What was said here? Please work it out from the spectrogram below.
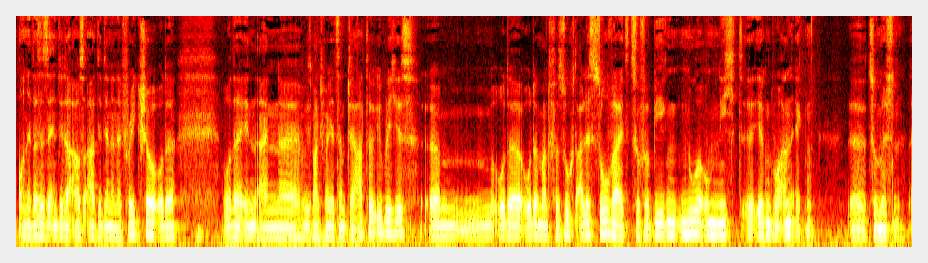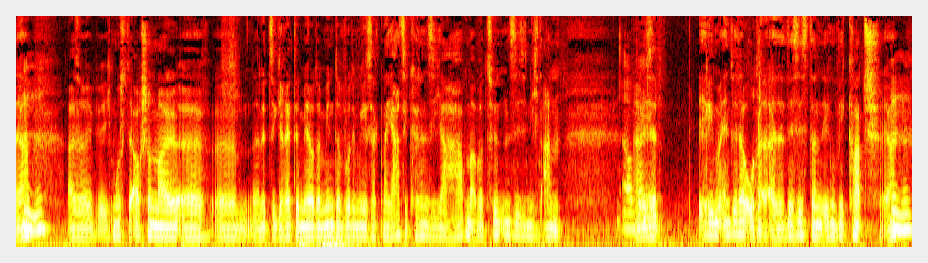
Ohne dass es entweder ausartet in eine Freakshow oder oder in ein, äh, wie es manchmal jetzt am Theater üblich ist, ähm, oder, oder man versucht alles so weit zu verbiegen, nur um nicht äh, irgendwo anecken äh, zu müssen. Ja? Mhm. Also ich musste auch schon mal äh, äh, eine Zigarette mehr oder minder wurde mir gesagt, na ja, Sie können sie ja haben, aber zünden Sie sie nicht an. Okay. Also, Lieben, entweder oder. Also das ist dann irgendwie Quatsch. Ja? Mhm,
